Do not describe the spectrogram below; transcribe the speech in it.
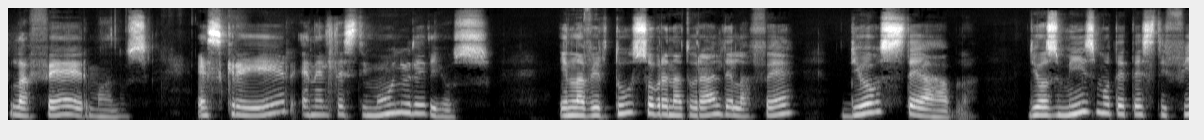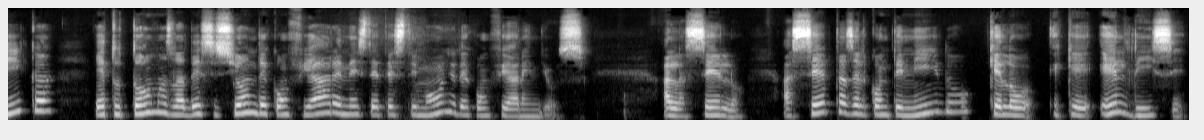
La fe, hermanos, es creer en el testimonio de Dios. En la virtud sobrenatural de la fe, Dios te habla, Dios mismo te testifica y tú tomas la decisión de confiar en este testimonio, de confiar en Dios. Al hacerlo, aceptas el contenido que, lo, que Él dice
